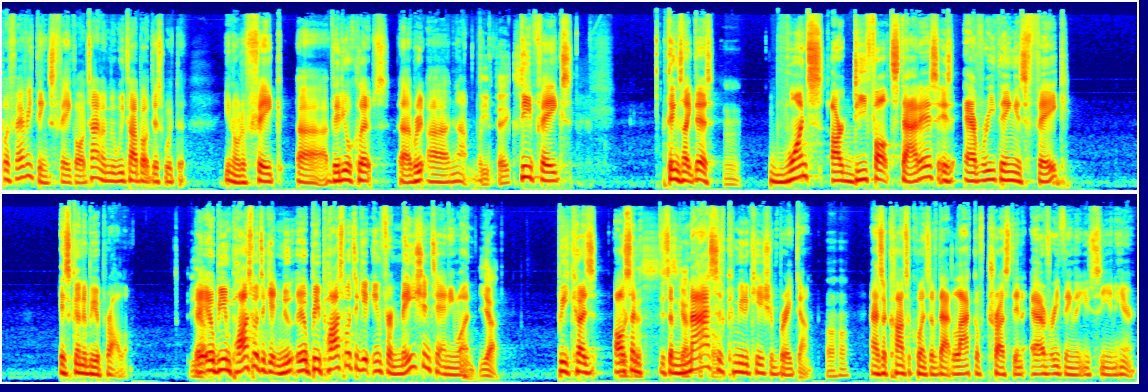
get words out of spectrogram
But if everything's fake all the time, I mean, we talk about this with the, you know, the fake uh, video clips, uh, uh, not Deep fakes. deep fakes, things like this. Once our default status is everything is fake, it's going to be a problem. Yeah. It'll be impossible to get new. It'll be possible to get information to anyone yeah. Because all of a sudden there's a skeptical. massive communication breakdown Uh-huh. as a consequence of that lack of trust in everything that you see and hear.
